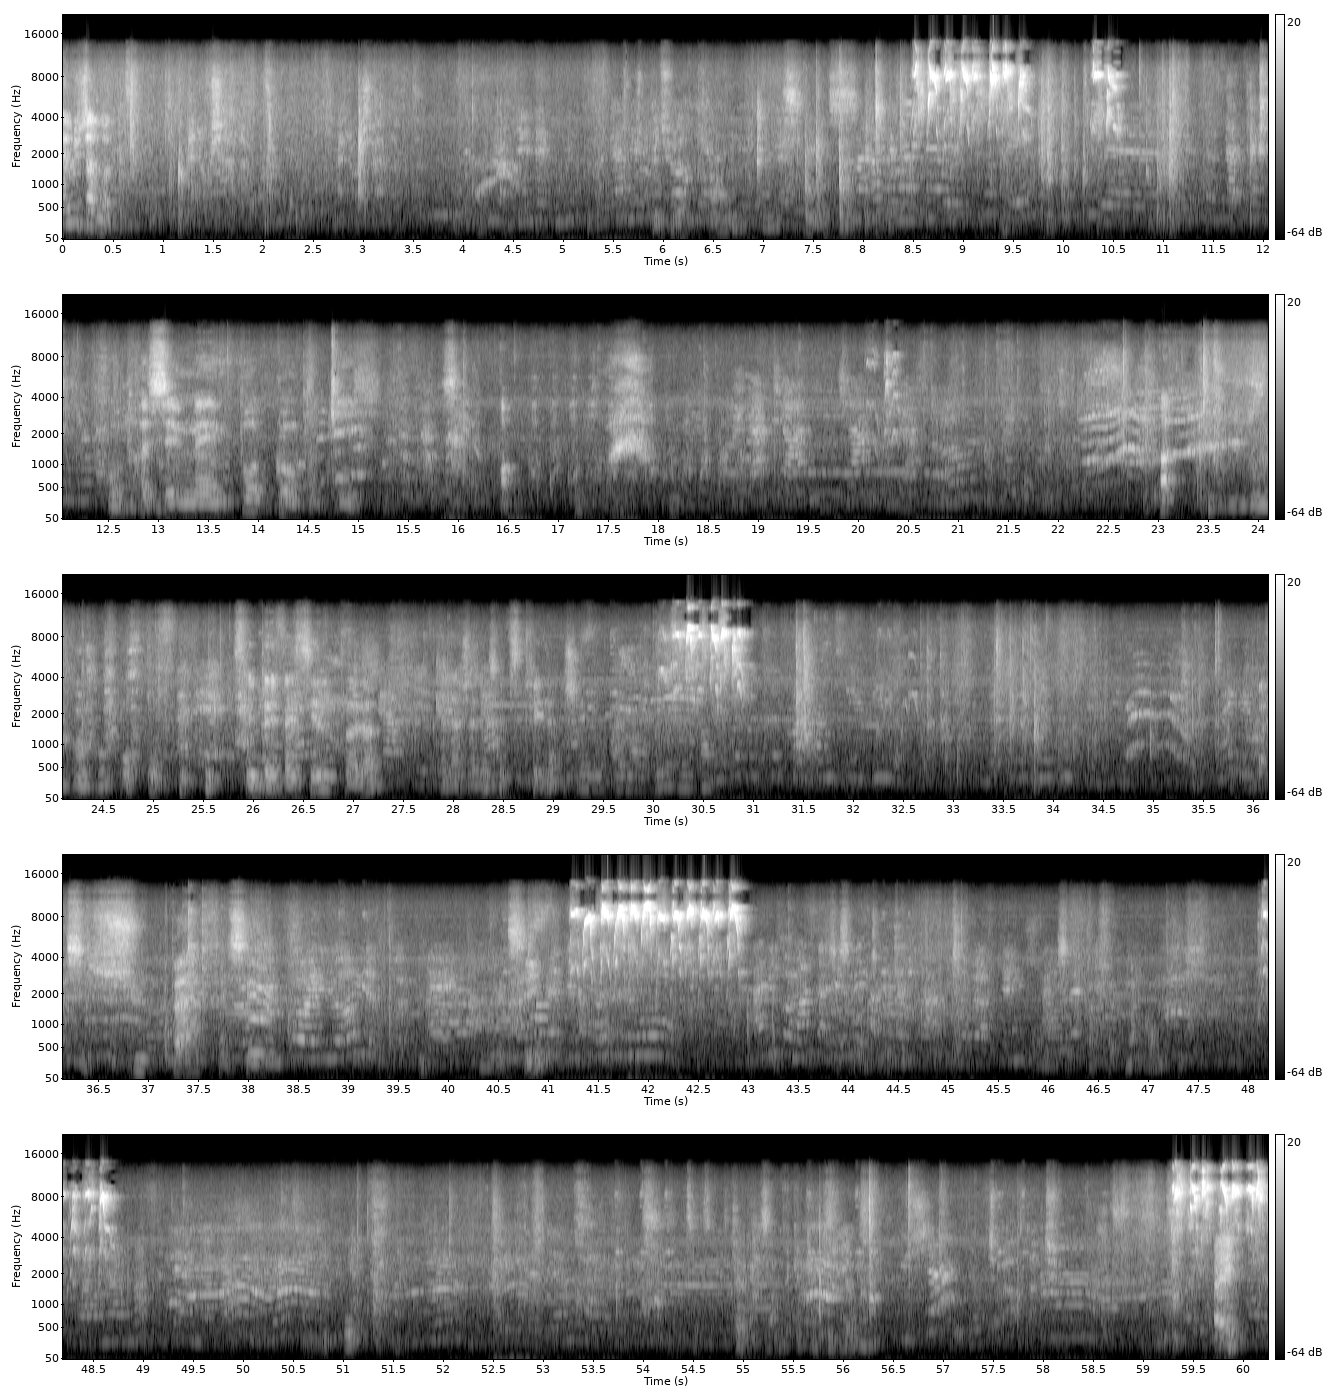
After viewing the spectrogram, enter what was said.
Allô, Charlotte. Allô, Charlotte. Allô, Charlotte. Peux-tu? Merci, merci. Oh, bah, c'est même pas compliqué. C'est-. Ah. C'est bien facile, ça, là? Quel âge elle a, cette petite fille-là? Ben, c'est super facile. Hey!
